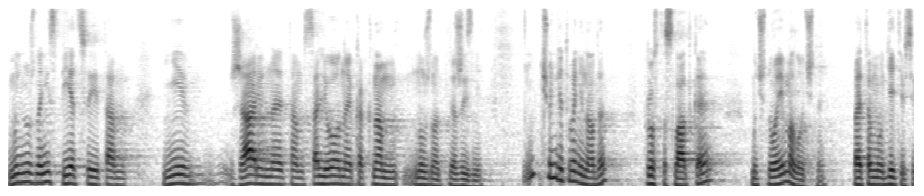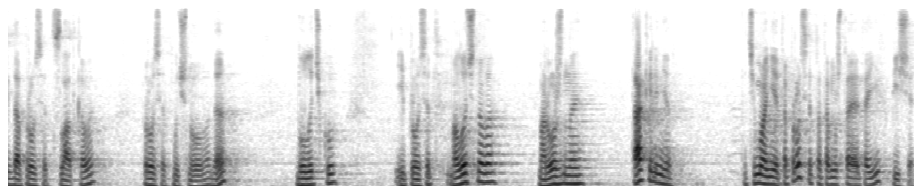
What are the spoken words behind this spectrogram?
Ему не нужно ни специи, там, ни жареное, там, соленое, как нам нужно для жизни. Ничего этого не надо. Просто сладкое, мучное и молочное. Поэтому дети всегда просят сладкого, просят мучного, да, булочку, и просят молочного, мороженое. Так или нет? Почему они это просят? Потому что это их пища.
